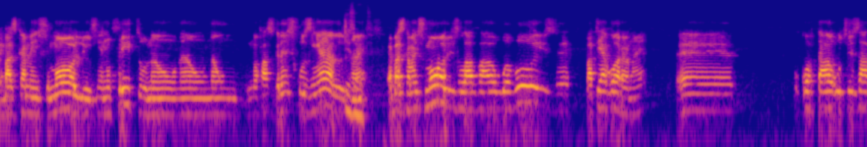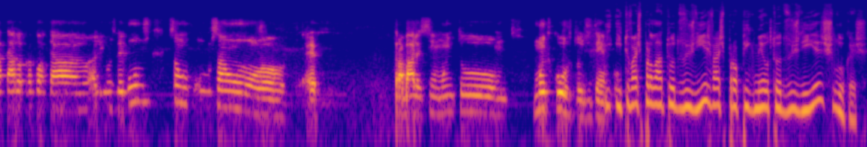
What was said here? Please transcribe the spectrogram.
é basicamente molhos, no frito, não, não, não, não faço grandes cozinhados, né? É basicamente molhos, lavar o arroz, é, até agora, né? É, cortar, utilizar a tábua para cortar ali uns legumes, são, são é, trabalho assim muito muito curto de tempo. E, e, tu vais para lá todos os dias? Vais para o Pigmeu todos os dias, Lucas?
